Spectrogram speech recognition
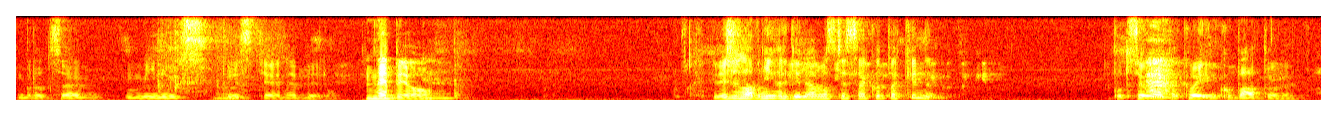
v roce minus 200 nebyl. nebyl. I Když hlavní hrdina vlastně se jako taky ne... potřeboval takový inkubátor. jako.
